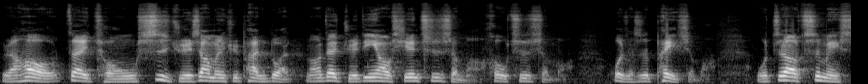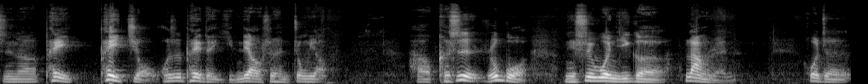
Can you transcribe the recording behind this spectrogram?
然后再从视觉上面去判断，然后再决定要先吃什么，后吃什么，或者是配什么。我知道吃美食呢，配配酒或是配的饮料是很重要。好，可是如果你是问一个浪人，或者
